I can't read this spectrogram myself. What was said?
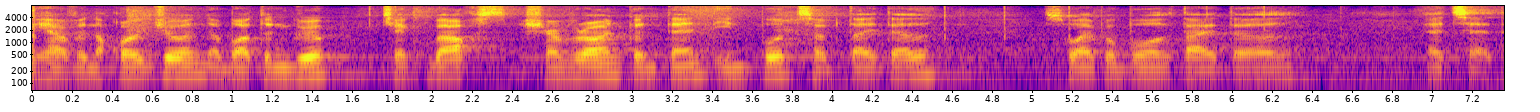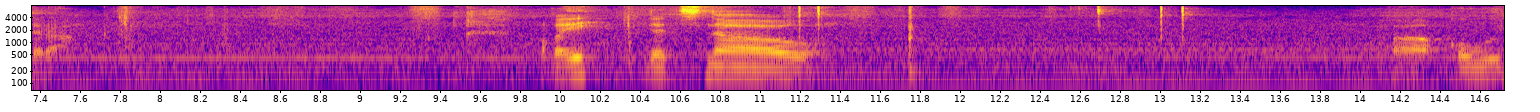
We have an accordion, a button group, checkbox, chevron, content, input, subtitle, swipeable, title, etc. Okay, let's now uh, code.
